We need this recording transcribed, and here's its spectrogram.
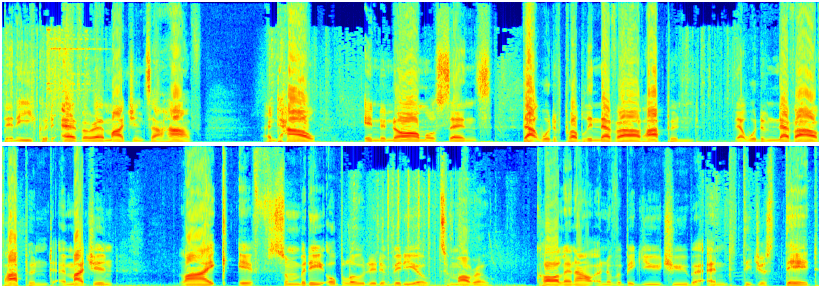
than he could ever imagine to have and how in the normal sense that would have probably never have happened that would have never have happened imagine like if somebody uploaded a video tomorrow calling out another big YouTuber and they just did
